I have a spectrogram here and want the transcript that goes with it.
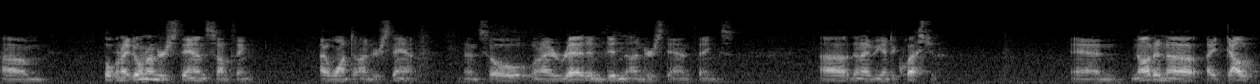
Um, but when I don't understand something, I want to understand. And so when I read and didn't understand things, uh, then I began to question. And not in a, I doubt,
